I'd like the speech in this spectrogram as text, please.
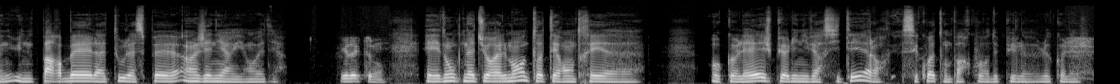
une part belle à tout l'aspect ingénierie, on va dire. Exactement. Et donc naturellement, toi tu es rentré au collège puis à l'université. Alors c'est quoi ton parcours depuis le, le collège?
